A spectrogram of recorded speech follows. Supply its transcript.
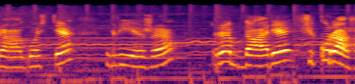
dragoste, grijă, răbdare și curaj!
